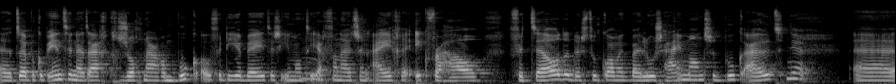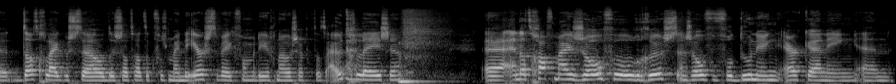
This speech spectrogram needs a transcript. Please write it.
uh, toen heb ik op internet eigenlijk gezocht naar een boek over diabetes. Iemand die mm. echt vanuit zijn eigen ik-verhaal vertelde. Dus toen kwam ik bij Loes Heijmans het boek uit. Ja. Uh, dat gelijk besteld. Dus dat had ik volgens mij in de eerste week van mijn diagnose heb ik dat uitgelezen. Uh, en dat gaf mij zoveel rust en zoveel voldoening, erkenning. En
